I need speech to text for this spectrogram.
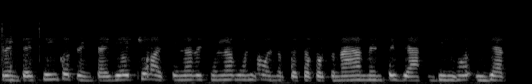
35, 38 aquí en la región Laguna, bueno, pues afortunadamente ya vimos, ya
